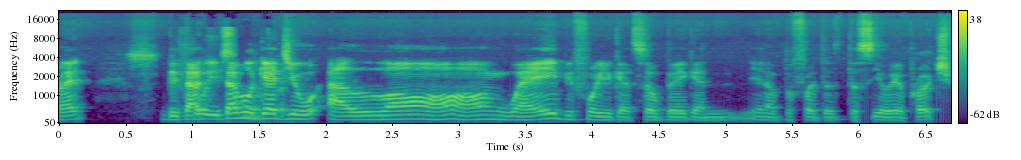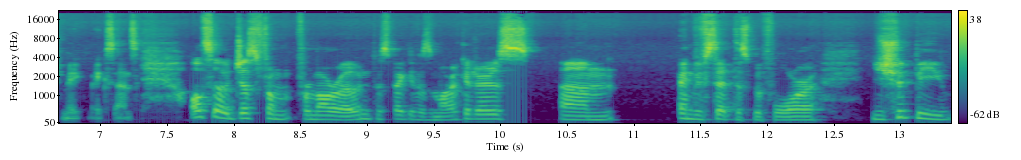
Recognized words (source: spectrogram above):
right? Before that, that will get you a long way before you get so big and you know before the, the COE approach make makes sense. Also just from from our own perspective as marketers um, and we've said this before, you should be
